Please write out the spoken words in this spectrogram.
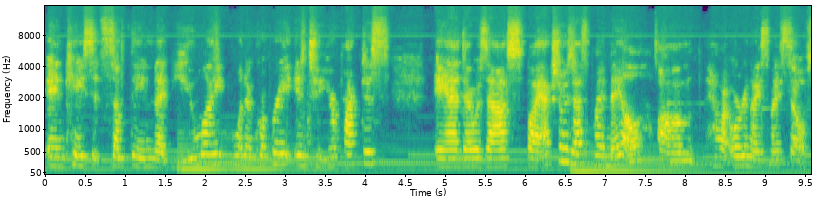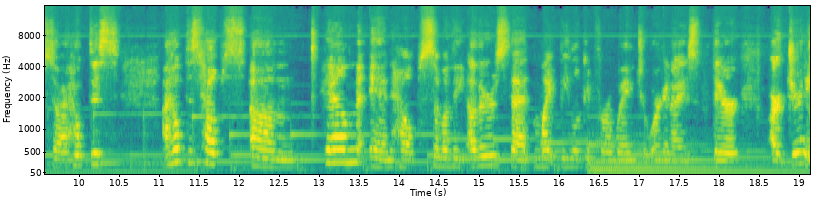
in case it's something that you might want to incorporate into your practice. And I was asked by, actually, I was asked by mail um, how I organize myself. So I hope this, I hope this helps um, him and helps some of the others that might be looking for a way to organize their art journey.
